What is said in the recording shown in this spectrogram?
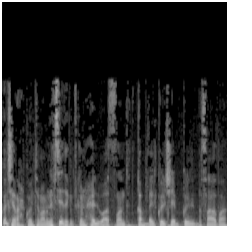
كل شيء راح يكون تمام. نفسيتك بتكون حلوة أصلا تتقبل كل شيء بكل بساطة.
